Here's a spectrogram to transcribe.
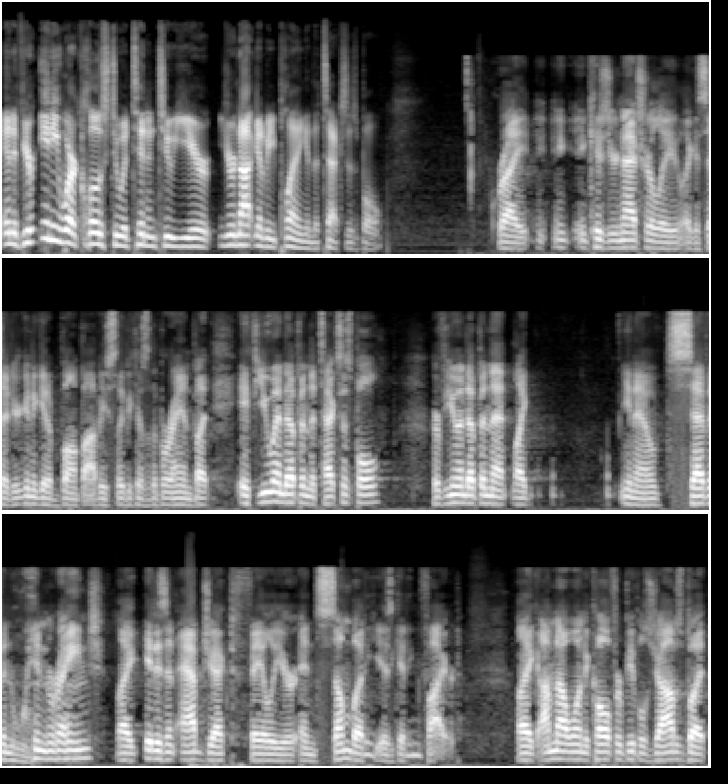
And if you're anywhere close to a 10 and 2 year, you're not going to be playing in the Texas Bowl. Right. Because you're naturally, like I said, you're going to get a bump, obviously, because of the brand. But if you end up in the Texas Bowl, or if you end up in that, like, you know, seven win range, like, it is an abject failure, and somebody is getting fired. Like, I'm not one to call for people's jobs, but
